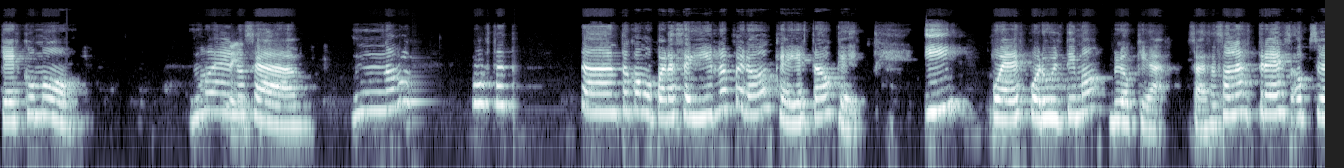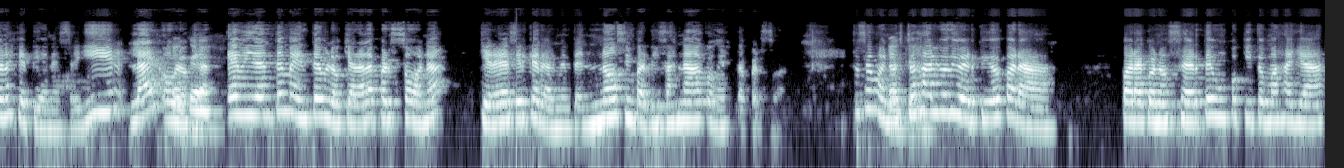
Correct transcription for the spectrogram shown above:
que es como, bueno, o sea, no me gusta tanto como para seguirlo, pero ok, está ok. Y puedes, por último, bloquear. O sea, esas son las tres opciones que tienes, seguir, like o bloquear. Evidentemente, bloquear a la persona quiere decir que realmente no simpatizas nada con esta persona. Entonces, bueno, esto es algo divertido para, para conocerte un poquito más allá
